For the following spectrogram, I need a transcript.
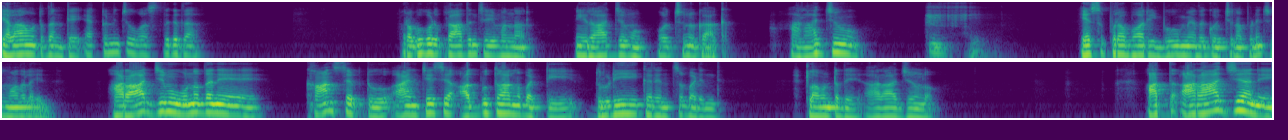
ఎలా ఉంటుందంటే ఎక్కడి నుంచో వస్తుంది కదా? ప్రభు కూడా ప్రార్థన చేయమన్నారు. నీ రాజ్యము వచ్చును కాక ఆ రాజ్యం యేసుప్రభారి భూమి మీదకి వచ్చినప్పటి నుంచి మొదలైంది. ఆ రాజ్యము ఉన్నదనే కాన్సెప్ట్ ఆయన చేసే అద్భుతాలను బట్టి దృఢీకరించబడింది. ఎట్లా ఉంటుంది ఆ రాజ్యంలో? ఆ రాజ్యాన్ని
